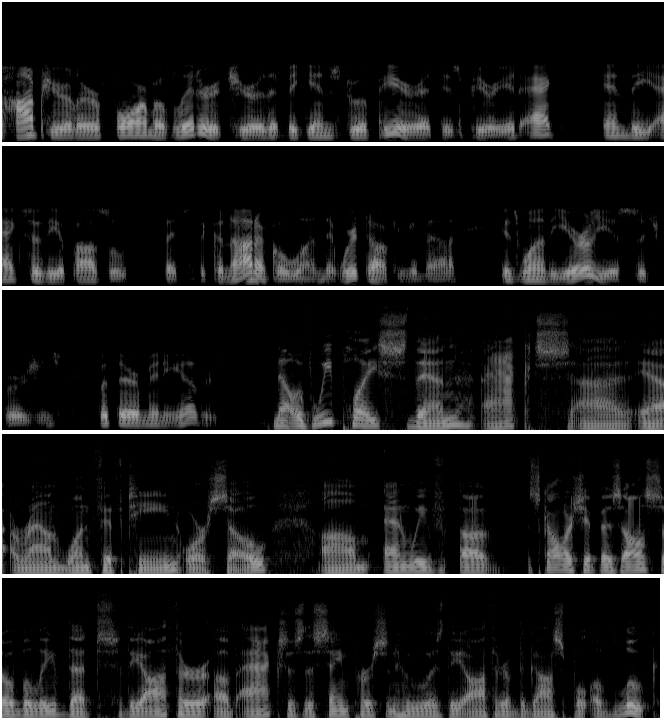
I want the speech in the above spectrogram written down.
popular form of literature that begins to appear at this period. Acts and the Acts of the Apostles, that's the canonical one that we're talking about, is one of the earliest such versions, but there are many others. Now, if we place then Acts uh, around 115 or so, um, and we've uh, scholarship has also believed that the author of Acts is the same person who was the author of the Gospel of Luke.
